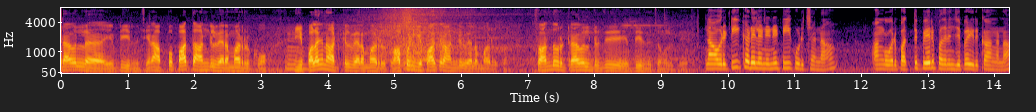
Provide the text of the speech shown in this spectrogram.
ட்ராவலில் எப்படி இருந்துச்சு? ஏன்னா அப்போ பார்த்த ஆண்கள் வேற மாதிரி இருக்கும். நீங்கள் பழகுன ஆட்கள் வேற மாதிரி இருக்கும். அப்போ நீங்கள் பார்க்குற ஆண்கள் வேற மாதிரி இருக்கும். ஸோ அந்த ஒரு ட்ராவல்ன்றது எப்படி இருந்துச்சு உங்களுக்கு? நான் ஒரு டீ கடையில் நின்று டீ குடித்தேன்னா அங்கே ஒரு பத்து பேர் பதினஞ்சு பேர் இருக்காங்கன்னா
